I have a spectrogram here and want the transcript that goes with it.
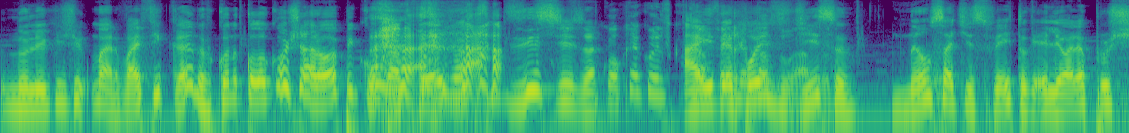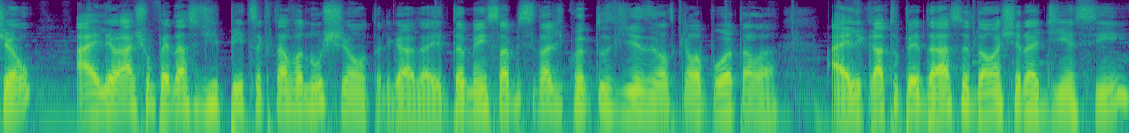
no liquidificador. Mano, vai ficando. Quando colocou xarope com café, já desisti já. Qualquer coisa que Aí café já depois tá zoado. disso, não satisfeito, ele olha pro chão. Aí ele acha um pedaço de pizza que tava no chão, tá ligado? Aí também sabe se lá de quantos dias aquela porra tá lá. Aí ele cata o pedaço, dá uma cheiradinha assim,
